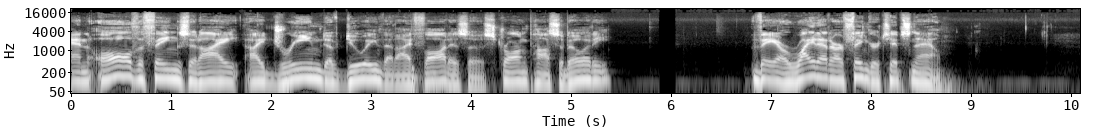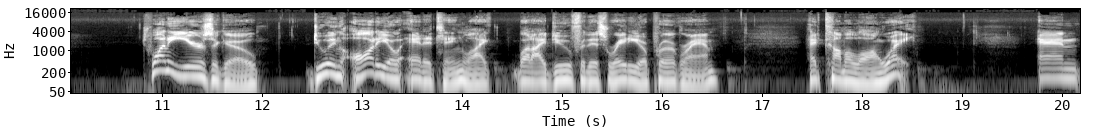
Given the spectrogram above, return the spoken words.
And all the things that I, I dreamed of doing that I thought is a strong possibility, they are right at our fingertips now. 20 years ago, doing audio editing like what I do for this radio program had come a long way. And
